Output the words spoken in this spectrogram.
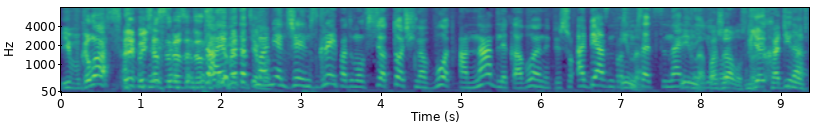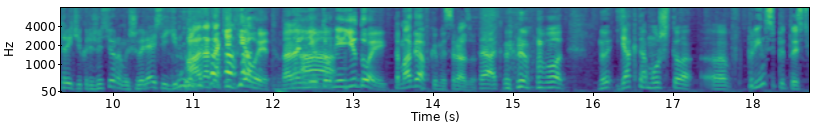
и в глаз. Да, и в этот момент Джеймс Грей подумал, все, точно, вот она, для кого я напишу. Обязан просто написать сценарий Инна, пожалуйста, ходи Да. на встречи к режиссерам и швыряйся едой. А она так и делает. Она не, А. то- не едой, томогавками сразу. Так. Вот. Ну, я к тому, что, э, в принципе, то есть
